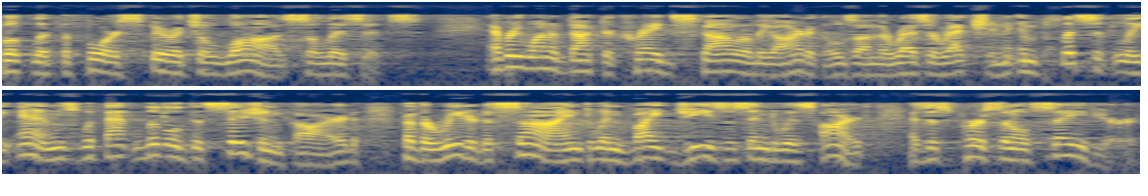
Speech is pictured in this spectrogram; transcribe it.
booklet, The Four Spiritual Laws, solicits. Every one of Dr. Craig's scholarly articles on the resurrection implicitly ends with that little decision card for the reader to sign to invite Jesus into his heart as his personal Savior.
